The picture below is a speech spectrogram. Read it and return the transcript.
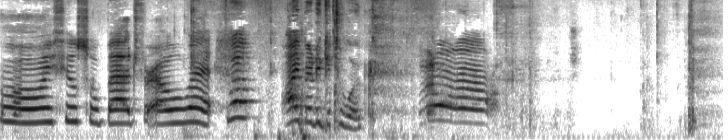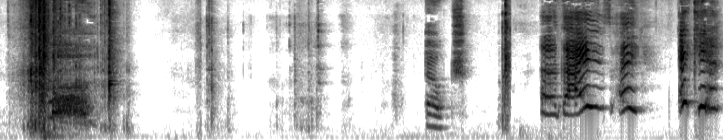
Oh, I feel so bad for Owlette. Well, I better get to work. Ouch. Uh, guys, I I can't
